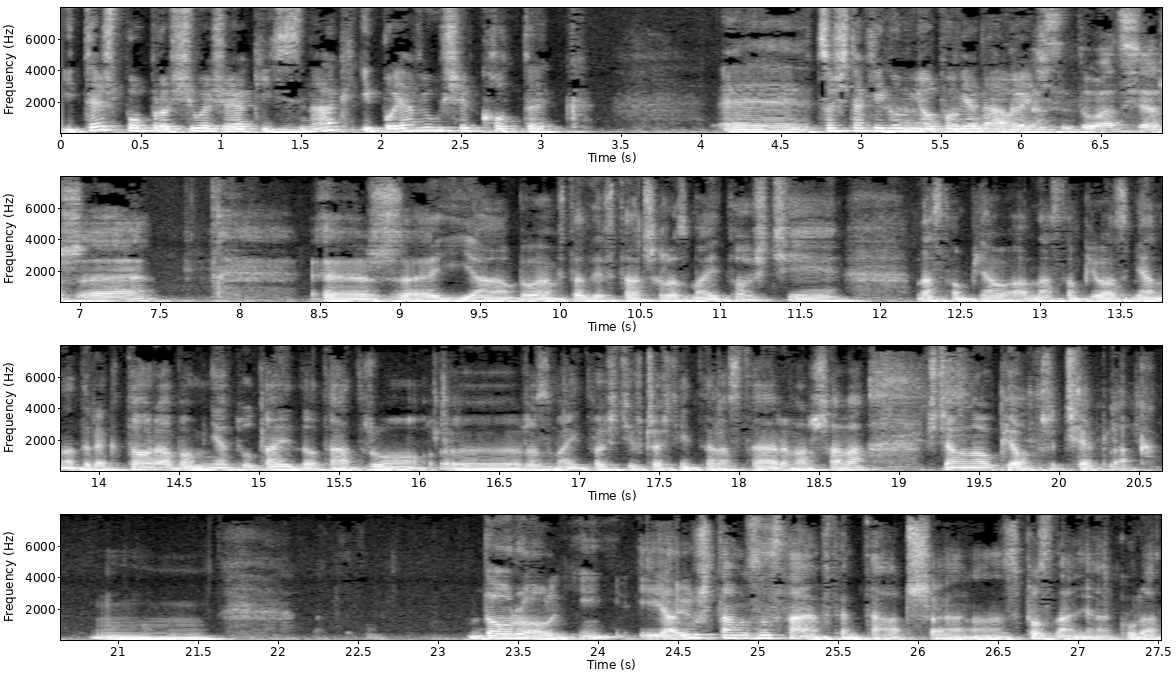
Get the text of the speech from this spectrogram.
i też poprosiłeś o jakiś znak i pojawił się kotek. E, coś takiego no, mi opowiadałeś. To była taka sytuacja, że E, że ja byłem wtedy w Teatrze Rozmaitości, nastąpiła, nastąpiła zmiana dyrektora, bo mnie tutaj do Teatru e, Rozmaitości, wcześniej teraz TR Warszawa, ściągnął Piotr Cieplak. Do roli i ja już tam zostałem w tym teatrze e, z Poznania akurat.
